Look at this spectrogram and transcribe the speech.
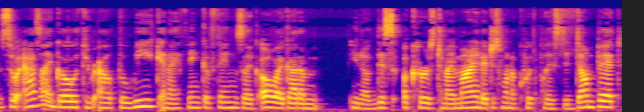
So as I go throughout the week and I think of things like, oh, I got to, you know, this occurs to my mind, I just want a quick place to dump it.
